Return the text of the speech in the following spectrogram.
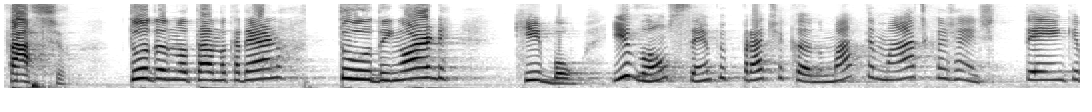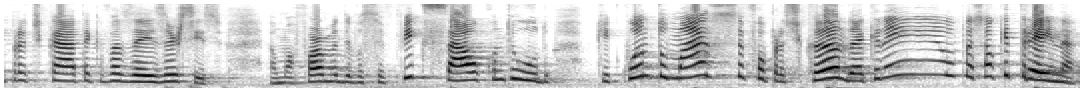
Fácil. Tudo anotado no caderno? Tudo em ordem? Que bom. E vão sempre praticando. Matemática, gente, tem que praticar, tem que fazer exercício. É uma forma de você fixar o conteúdo. Porque quanto mais você for praticando, é que nem o pessoal que treina.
